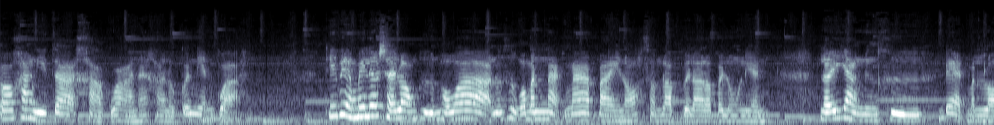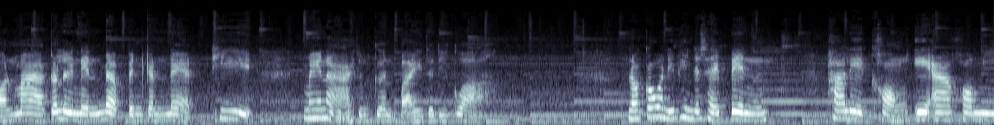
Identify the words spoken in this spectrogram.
ก็ข้างนี้จะขาวกว่านะคะแล้วก็เนียนกว่า ที่เพลงไม่เลือกใช้รองพื้น เพราะว่ารู้สึกว่ามันหนักหน้าไปเนาะสำหรับเวลาเราไปโรงเรียน แล้วอีกอย่างหนึ่งคือแดดมันร้อนมากก็เลยเน้นแบบเป็นกันแดดที่ไม่หนาจนเกินไปจะดีกว่า แล้วก็วันนี้เพลงจะใช้เป็น palette ของ AR c o m i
